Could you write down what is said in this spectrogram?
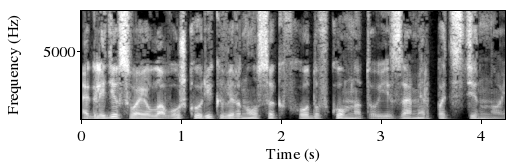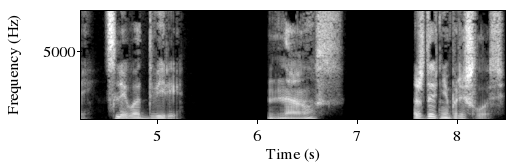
Оглядев свою ловушку, Рик вернулся к входу в комнату и замер под стеной, слева от двери. Нос. Ждать не пришлось.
